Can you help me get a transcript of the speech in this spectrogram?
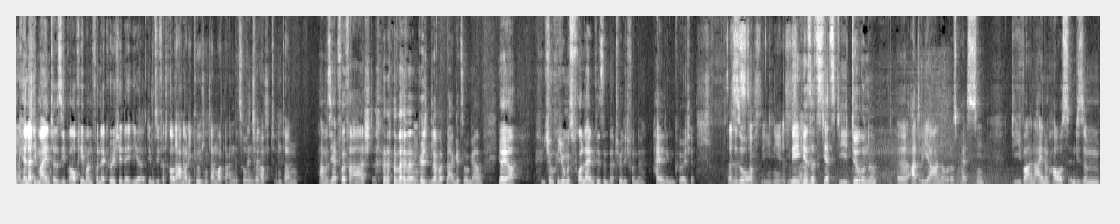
im Keller, die meinte, sie braucht jemanden von der Kirche, der ihr, dem sie vertraut. Und da haben wir kann. die Kirchenklamotten angezogen Natürlich. gehabt und dann. haben wir sie halt voll verarscht, weil Mhm. wir Kirchenklamotten angezogen haben. Ja, ja, junges Fräulein, wir sind natürlich von der Heiligen Kirche. Da sitzt So. doch die. Nee, Nee, hier sitzt jetzt die Dirne, äh, Adriane oder so heißt sie. Die war in einem Haus in diesem,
